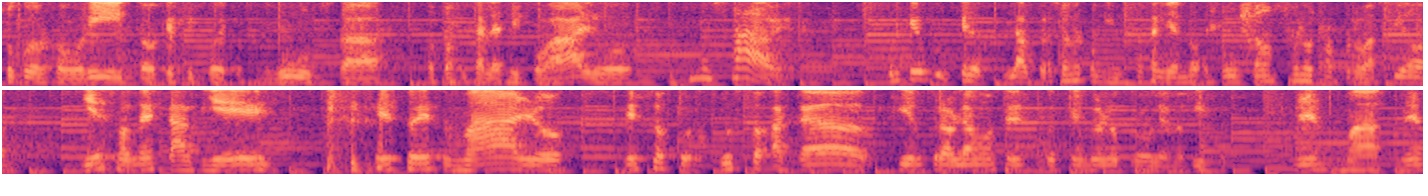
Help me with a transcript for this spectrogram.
su color favorito, qué tipo de cosas me gusta, o cosas alérgico a algo. tú no sabes. ¿Por qué? Porque la persona con quien está saliendo está buscando solo tu aprobación. Y eso no está bien. eso es malo. Eso justo acá siempre hablamos de esto, siempre lo problematizo. No es, no es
